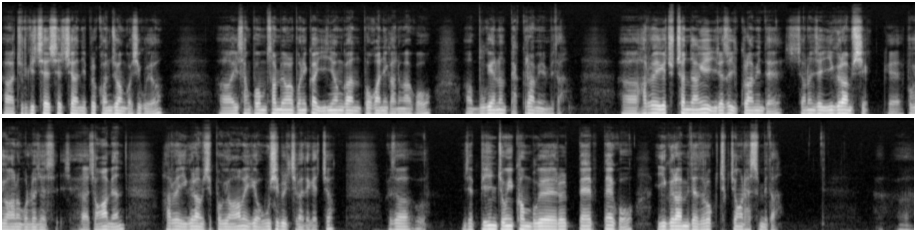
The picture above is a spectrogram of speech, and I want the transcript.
아, 줄기채 채취한 잎을 건조한 것이고요. 어, 이 상품 설명을 보니까 2년간 보관이 가능하고 어, 무게는 100g입니다. 어, 하루에 이게 추천량이 1에서 6g인데 저는 이제 2g씩 예, 복용하는 걸로 이제 어, 정하면 하루에 2g씩 복용하면 이게 50일치가 되겠죠. 그래서 어, 이제 빈 종이컵 무게를 빼, 빼고 2g이 되도록 측정을 했습니다. 어,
